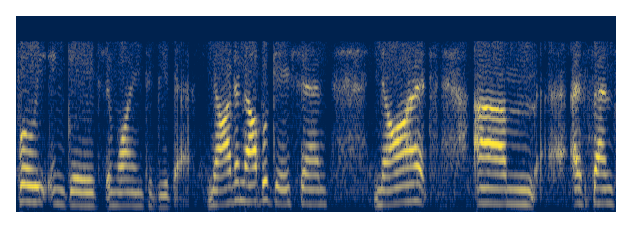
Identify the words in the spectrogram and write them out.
fully engaged and wanting to be there. Not an obligation, not um a sense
